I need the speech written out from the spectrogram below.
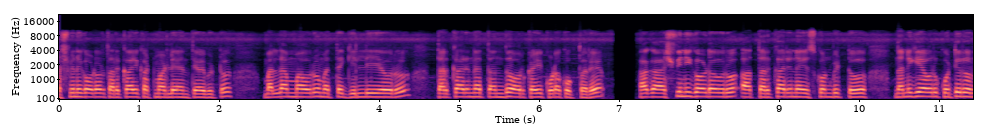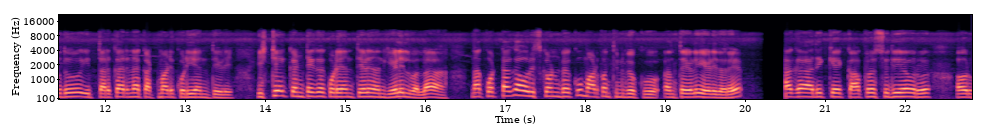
ಅಶ್ವಿನಿ ಗೌಡವರು ತರಕಾರಿ ಕಟ್ ಮಾಡಲಿ ಅಂತ ಹೇಳಿಬಿಟ್ಟು ಮಲ್ಲಮ್ಮ ಅವರು ಮತ್ತು ಗಿಲ್ಲಿಯವರು ತರಕಾರಿನ ತಂದು ಅವ್ರ ಕೈ ಕೊಡೋಕೆ ಹೋಗ್ತಾರೆ. ಆಗ ಅಶ್ವಿನಿ ಗೌಡ ಅವರು ಆ ತರಕಾರಿನ ಇಸ್ಕೊಂಡ್ಬಿಟ್ಟು ನನಗೆ ಅವರು ಕೊಟ್ಟಿರೋದು ಈ ತರಕಾರಿನ ಕಟ್ ಮಾಡಿ ಕೊಡಿ ಅಂತೇಳಿ. ಇಷ್ಟೇ ಗಂಟೆಗೆ ಕೊಡಿ ಅಂತೇಳಿ ನನಗೆ ಹೇಳಿಲ್ವಲ್ಲ? ನಾ ಕೊಟ್ಟಾಗ ಅವ್ರು ಇಸ್ಕೊಳ್ಬೇಕು, ಮಾಡ್ಕೊಂಡು ತಿನ್ನಬೇಕು ಅಂತೇಳಿ ಹೇಳಿದ್ದಾರೆ. ಆಗ ಅದಕ್ಕೆ ಕಾಕ್ರೋಚ್ ಸುದಿ ಅವರು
